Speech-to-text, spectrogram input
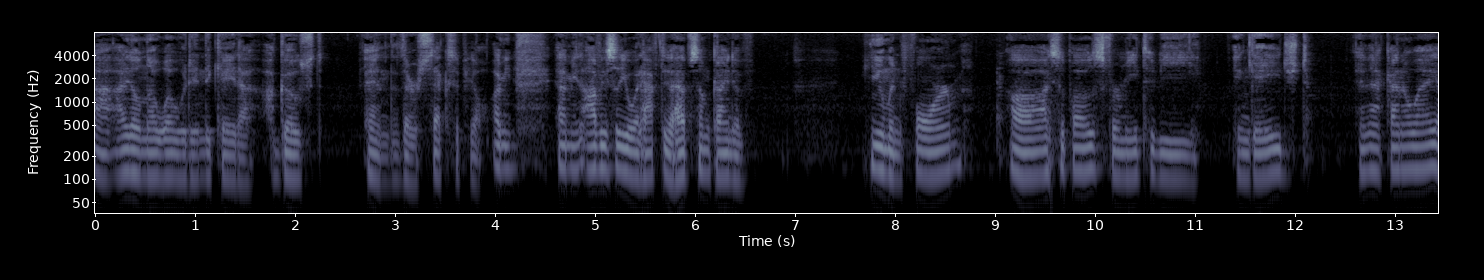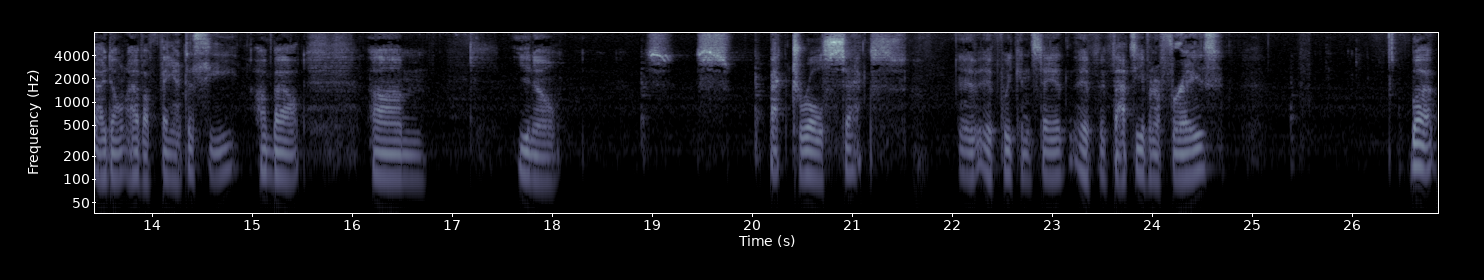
Uh, I don't know what would indicate a, a ghost and their sex appeal. I mean, I mean, obviously, you would have to have some kind of human form, uh, I suppose, for me to be engaged in that kind of way. I don't have a fantasy about, um, you know, s- spectral sex, if, if we can say it, if, if that's even a phrase. But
